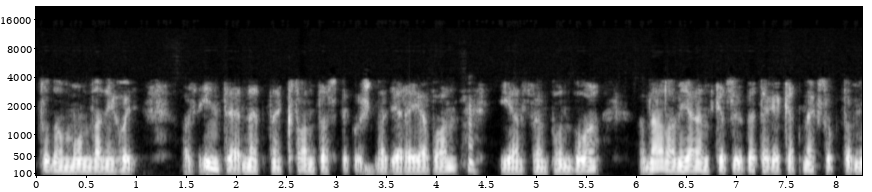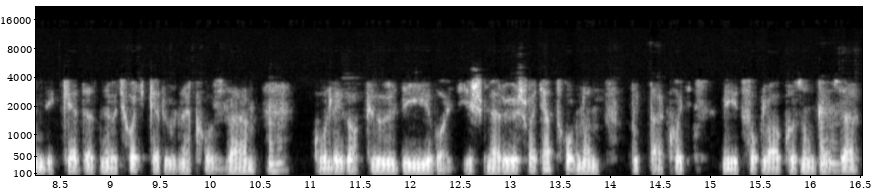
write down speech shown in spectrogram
tudom mondani, hogy az internetnek fantasztikus nagy ereje van hm. ilyen szempontból. A nálam jelentkező betegeket meg szoktam mindig kérdezni, hogy hogy kerülnek hozzám, hm. kolléga küldi, vagy ismerős, vagy hát honnan tudták, hogy mi itt foglalkozunk hm. ezzel.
